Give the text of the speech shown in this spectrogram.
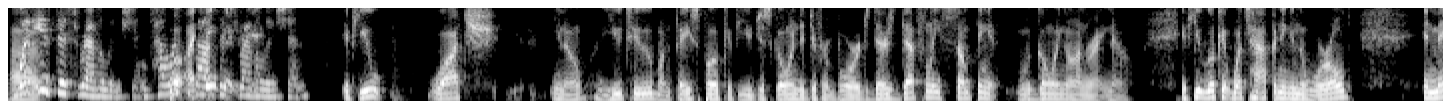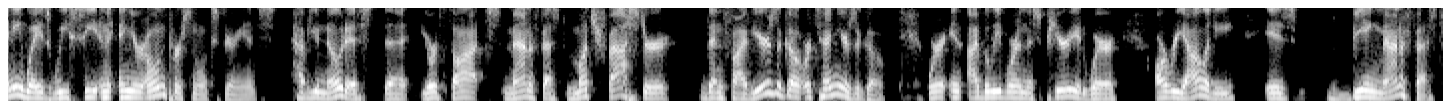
what Uh, is this revolution? Tell well, us about this revolution. if you watch you know youtube on facebook if you just go into different boards there's definitely something going on right now if you look at what's happening in the world in many ways we see in, in your own personal experience have you noticed that your thoughts manifest much faster than five years ago or 10 years ago? We're in i believe we're in this period where our reality is being manifest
